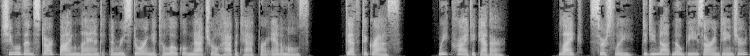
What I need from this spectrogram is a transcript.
she will then start buying land and restoring it to local natural habitat for animals. Death to grass. We cry together. Like, seriously, did you not know bees are endangered?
